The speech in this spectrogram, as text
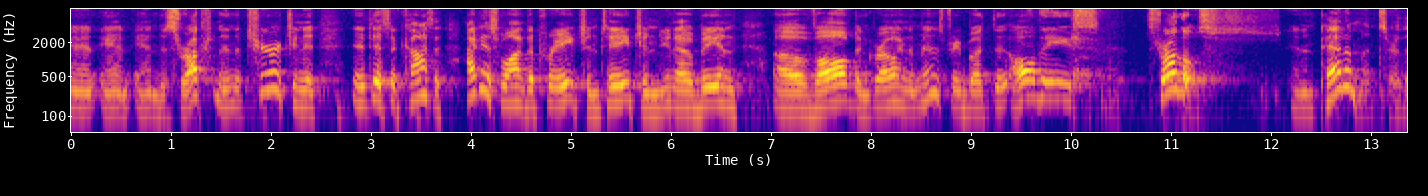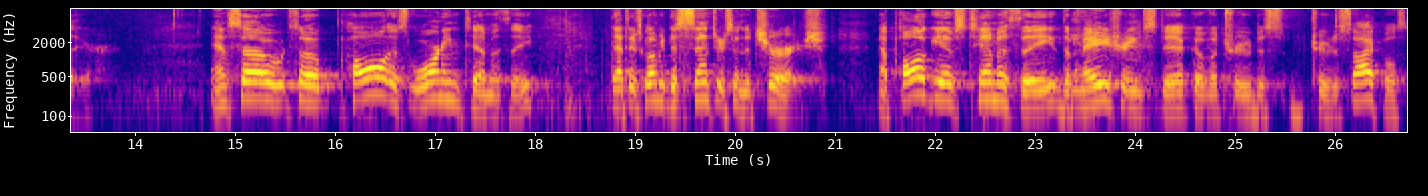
and, and, and disruption in the church. And it, it's just a constant. I just wanted to preach and teach and, you know, being uh, involved and growing the ministry, but the, all these struggles and impediments are there. And so, so Paul is warning Timothy that there's going to be dissenters in the church. Now, Paul gives Timothy the measuring stick of a true, true disciples.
